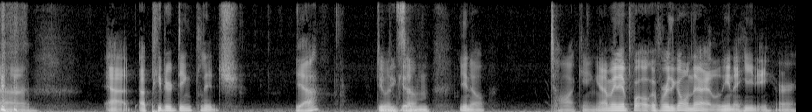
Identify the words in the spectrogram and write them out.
Uh, uh, a Peter Dinklage Yeah, doing some, you know, talking. I mean, if if we're going there, Lena Headey or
